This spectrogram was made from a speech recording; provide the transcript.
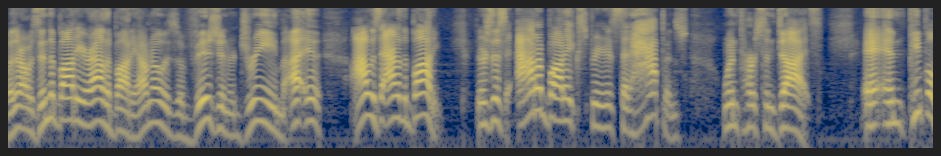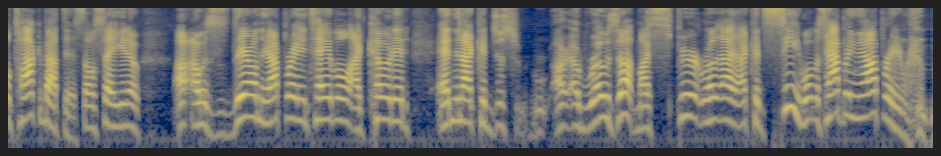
whether I was in the body or out of the body. I don't know, it was a vision or dream. I, it, I was out of the body. There's this out of body experience that happens when person dies. And, and people talk about this. They'll say, you know, I, I, was there on the operating table, I coded, and then I could just, I, I rose up. My spirit rose, I, I, could see what was happening in the operating room.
